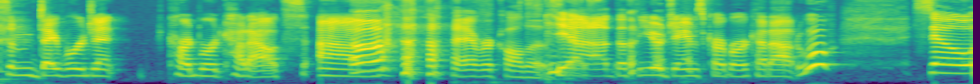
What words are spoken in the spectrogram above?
some divergent cardboard cutouts. Um, oh, I recall those. Yeah, yes. the Theo James cardboard cutout. Woo! So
